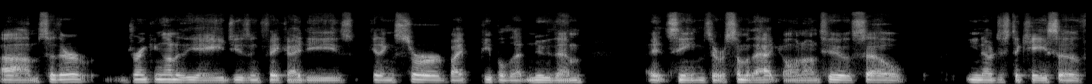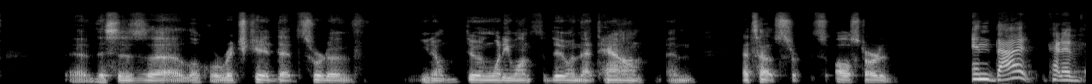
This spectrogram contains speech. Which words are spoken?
Um, so they're drinking under the age, using fake IDs, getting served by people that knew them. It seems there was some of that going on too. So, you know, just a case of uh, this is a local rich kid that's sort of, you know, doing what he wants to do in that town. And that's how it's all started. And that kind of,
